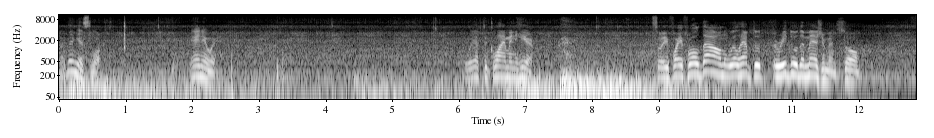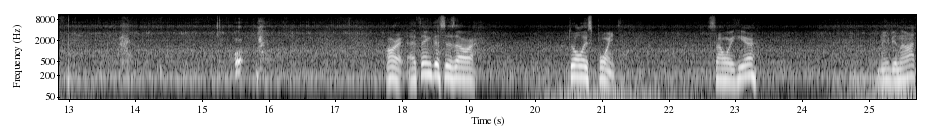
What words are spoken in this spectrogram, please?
I think it's locked. Anyway, we have to climb in here. So if I fall down, we'll have to redo the measurement. So. Oh. All right, I think this is our tallest point. Somewhere here. Maybe not.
